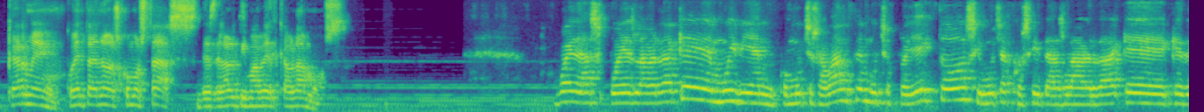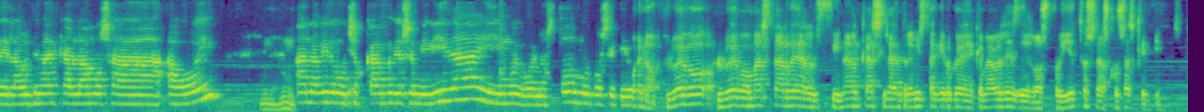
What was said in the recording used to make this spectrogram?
Carmen, cuéntanos cómo estás desde la última vez que hablamos. Buenas, pues la verdad que muy bien, con muchos avances, muchos proyectos y muchas cositas. La verdad que, de la última vez que hablamos a hoy, han habido muchos cambios en mi vida y muy buenos, todo muy positivo. Bueno, luego, luego más tarde, al final casi la entrevista, quiero que, me hables de los proyectos y las cosas que tienes.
